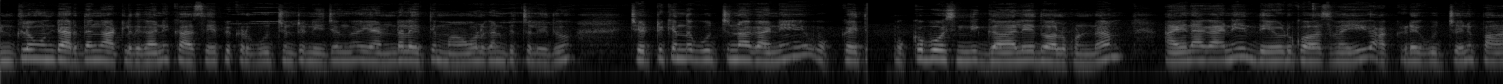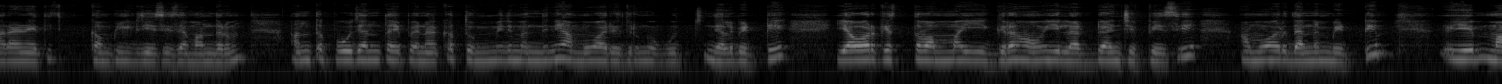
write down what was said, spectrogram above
ఇంట్లో ఉంటే అర్థం కావట్లేదు కానీ కాసేపు ఇక్కడ కూర్చుంటే నిజంగా ఎండలు అయితే మామూలుగా అనిపించలేదు. చెట్టు కింద కూర్చున్నా కానీ ఒక్కైతే ఒక్కబోసింది గాలేదు అలకుండా అయినా కానీ దేవుడి కోసమై అక్కడే కూర్చొని పారాయణ అయితే కంప్లీట్ చేసేసాం అందరం. అంత పూజ అంతా అయిపోయినాక తొమ్మిది మందిని అమ్మవారి ఎదురుగా కూర్చు నిలబెట్టి ఎవరికి ఇస్తావమ్మ ఈ విగ్రహం ఈ లడ్డు అని చెప్పేసి అమ్మవారి దండం పెట్టి ఏ మా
